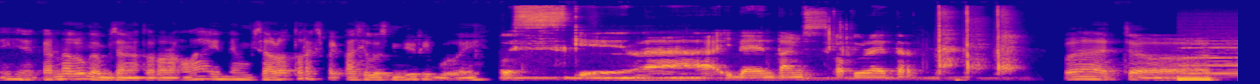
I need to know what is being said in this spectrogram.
Iya, karena lu nggak bisa ngatur orang lain. Yang bisa lo atur ekspektasi lu sendiri, boleh. Wes gila Idayan Times copywriter Bacot.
